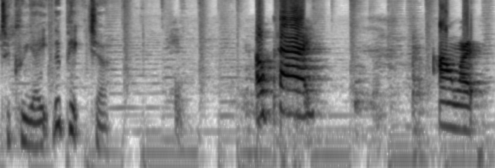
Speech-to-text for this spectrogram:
to create the picture. Okay. Alright. Yeah.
